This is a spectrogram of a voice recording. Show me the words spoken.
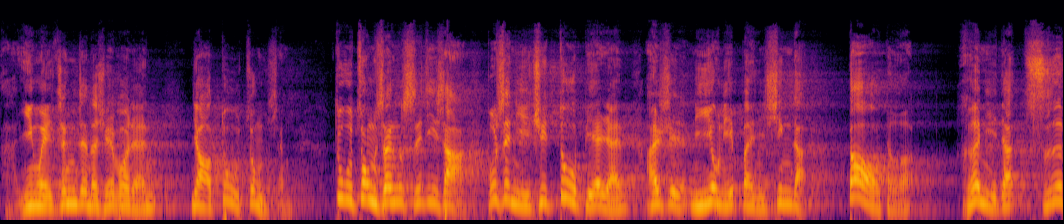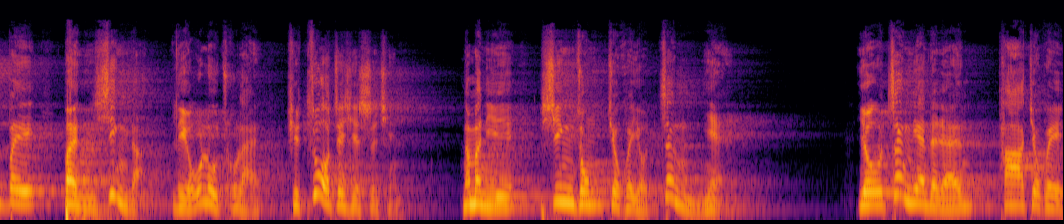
啊，因为真正的学佛人要度众生，度众生实际上不是你去度别人，而是你用你本心的道德和你的慈悲本性的。流露出来去做这些事情，那么你心中就会有正念。有正念的人，他就会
